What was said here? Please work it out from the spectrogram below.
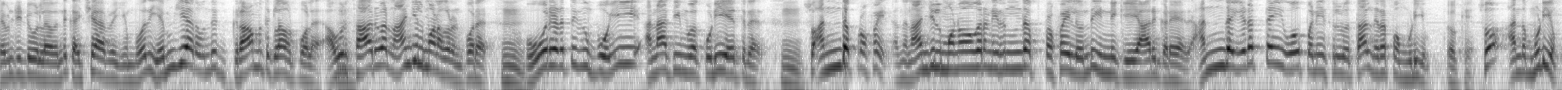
செவன்டி டூல வந்து கட்சி ஆரம்பிக்கும் போது எம்ஜிஆர் வந்து கிராமத்துக்குலாம் அவர் போல அவர் சார்பா நாஞ்சில் மாநகரன் போறார். ஒவ்வொரு இடத்துக்கும் போய் அதிமுக கொடியை ஏத்துறாரு. ஸோ அந்த ப்ரொஃபைல் அந்த நாஞ்சில் மனோகரன் இருந்த ப்ரொஃபைல் வந்து இன்னைக்கு யாரும் கிடையாது. அந்த இடத்தை ஓ பன்னீர்செல்வத்தால் நிரப்ப முடியும். ஓகே. ஸோ அந்த முடியும்.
